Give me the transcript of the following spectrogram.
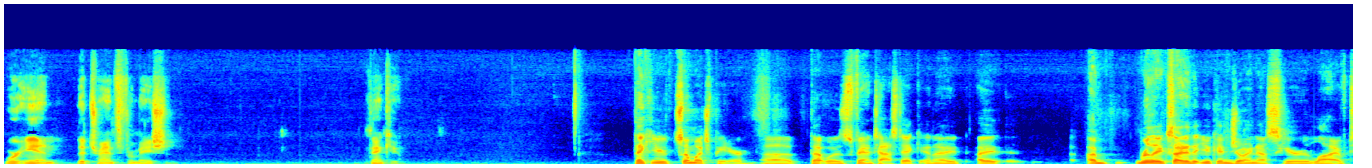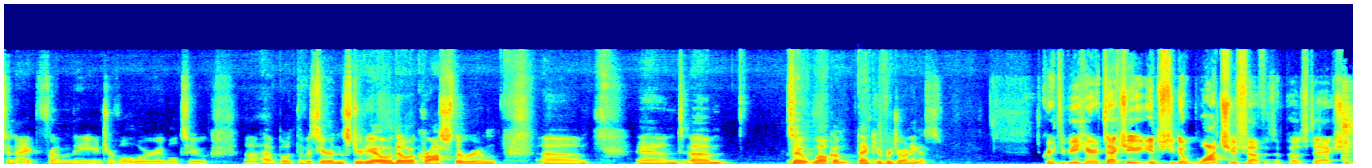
we're in the transformation. Thank you. Thank you so much, Peter. Uh, that was fantastic. And I, I, I'm really excited that you can join us here live tonight from the interval. We're able to uh, have both of us here in the studio, though across the room. Um, and um, so, welcome. Thank you for joining us. It's great to be here. It's actually interesting to watch yourself as opposed to actually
